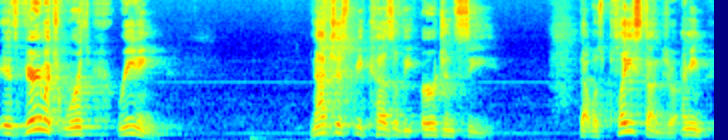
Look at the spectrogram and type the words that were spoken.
it's very much worth reading. Not just because of the urgency that was placed on Jonah. I mean,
